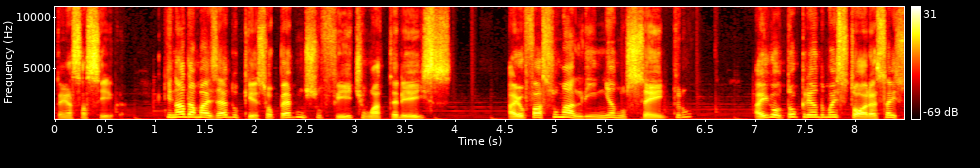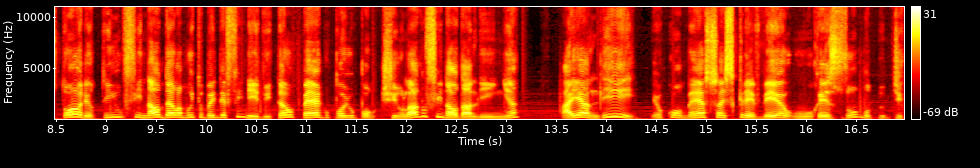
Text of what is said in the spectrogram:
Tem essa sigla. Que nada mais é do que, se eu pego um sulfite, um A3, aí eu faço uma linha no centro, Aí eu estou criando uma história. Essa história eu tenho o final dela muito bem definido. Então eu pego, ponho um pontinho lá no final da linha. Aí ali eu começo a escrever o resumo do, de,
